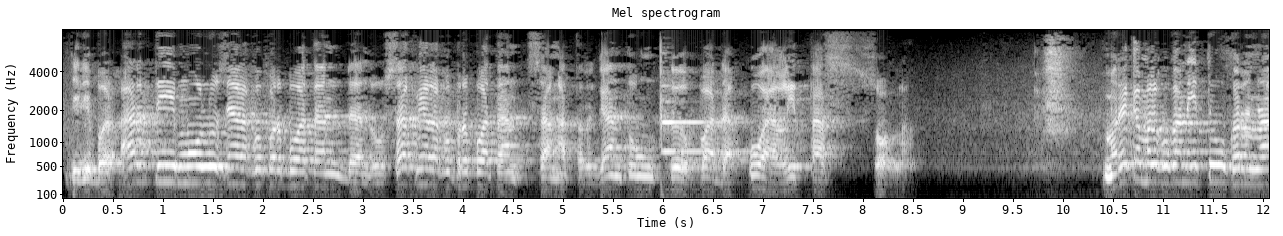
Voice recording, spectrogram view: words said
Jadi berarti mulusnya laku perbuatan dan rusaknya laku perbuatan sangat tergantung kepada kualitas sholat. Mereka melakukan itu karena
